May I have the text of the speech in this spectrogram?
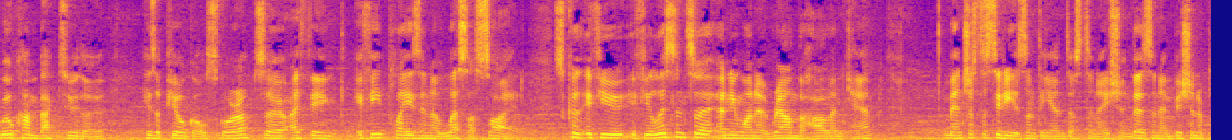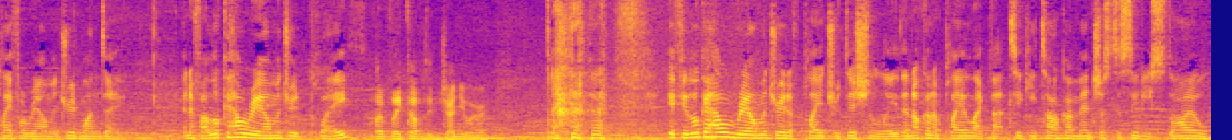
will come back to though, he's a pure goal scorer. So I think if he plays in a lesser side, because if you if you listen to anyone around the Haaland camp, Manchester City isn't the end destination. There's an ambition to play for Real Madrid one day. And if I look at how Real Madrid play, Hopefully, it comes in January. if you look at how Real Madrid have played traditionally, they're not going to play like that tiki taka Manchester City style.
